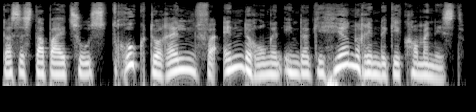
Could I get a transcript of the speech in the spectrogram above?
dass es dabei zu strukturellen Veränderungen in der Gehirnrinde gekommen ist.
